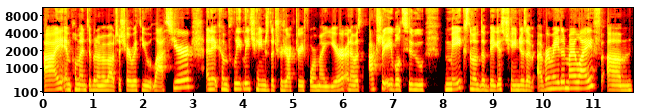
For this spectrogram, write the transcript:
I implemented what I'm about to share with you last year and it completely changed the trajectory for my year. And I was actually able to make some of the biggest changes I've ever made in my life. Um,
